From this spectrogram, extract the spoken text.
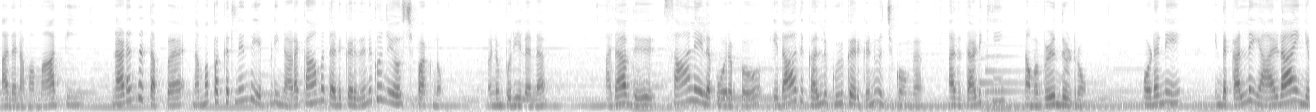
அதை நம்ம மாற்றி நடந்த தப்பை நம்ம பக்கத்துலேருந்து எப்படி நடக்காமல் தடுக்கிறதுன்னு கொஞ்சம் யோசிச்சு பார்க்கணும். ஒன்றும் புரியலல்ல? அதாவது சாலையில் போகிறப்போ ஏதாவது கல் குறுக்க இருக்குன்னு வச்சுக்கோங்க. அதை தடுக்கி நம்ம விழுந்துடுறோம். உடனே இந்த கல்லை யாருடா இங்கே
